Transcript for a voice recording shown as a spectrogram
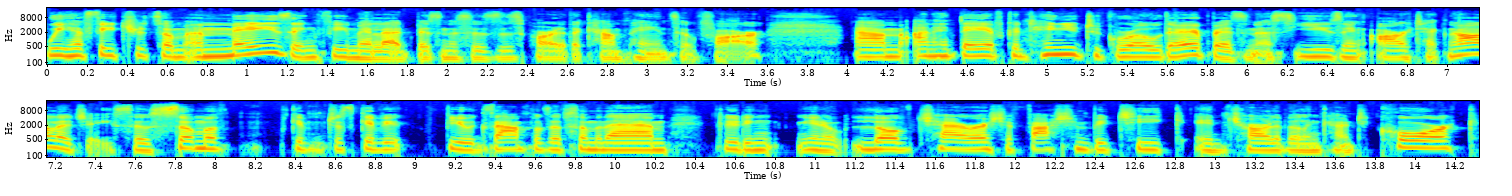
We have featured some amazing female led businesses as part of the campaign so far. Um, and they have continued to grow their business using our technology. So, some of, give, just give you a few examples of some of them, including, you know, Love Cherish, a fashion boutique in Charleville in County Cork,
